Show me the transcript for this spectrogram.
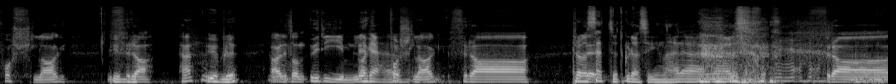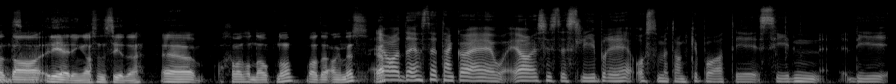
forslag fra Hæ? Ublu? Ja, litt sånn urimelig okay, ja. forslag fra Prøv å sette ut gløsingen her. er liksom- fra da regjeringa sin side. Eh, kan man hånda opp nå? Var det Agnes? Ja, det eneste jeg tenker er jo Ja, jeg syns det er slibrig, også med tanke på at de siden de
